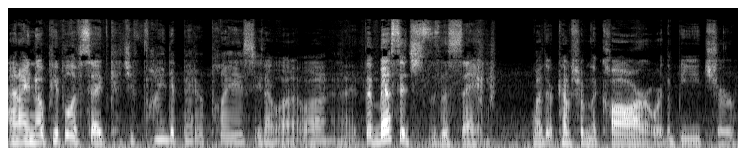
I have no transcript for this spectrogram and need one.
And I know people have said, could you find a better place? You know, uh, uh, the message is the same, whether it comes from the car or the beach or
